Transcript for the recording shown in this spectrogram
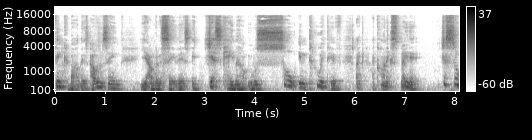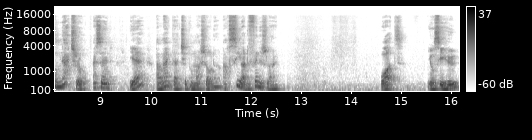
think about this. I wasn't saying, yeah, I'm to say this. It just came out. It was so intuitive. Like, I can't explain it. Just so natural. I said, yeah, I like that chip on my shoulder. I'll see you at the finish line. What? You'll see who?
